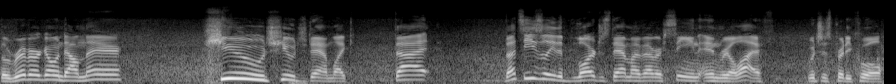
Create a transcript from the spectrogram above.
the river going down there. Huge, huge dam. Like that that's easily the largest dam I've ever seen in real life, which is pretty cool.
